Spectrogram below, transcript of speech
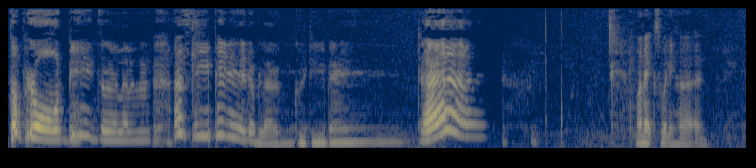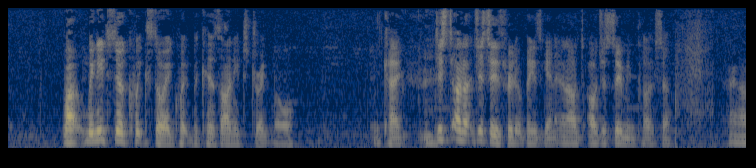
the broad beans are asleep in a blankety bed. Ah! My neck's really hurting. Right, we need to do a quick story, and quick because I need to drink more. Okay, just uh, just do the three little pigs again, and I'll I'll just zoom in closer. Hang on.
